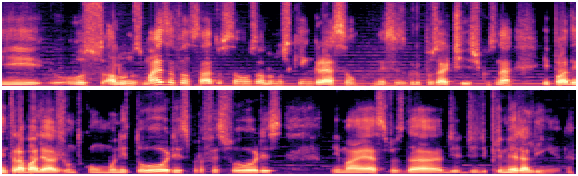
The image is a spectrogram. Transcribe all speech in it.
E os alunos mais avançados são os alunos que ingressam nesses grupos artísticos, né? E podem trabalhar junto com monitores, professores e maestros da, de, de primeira linha, né?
